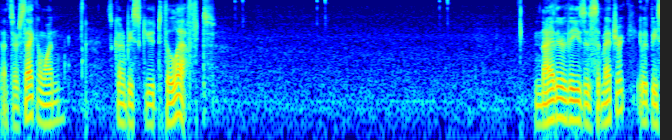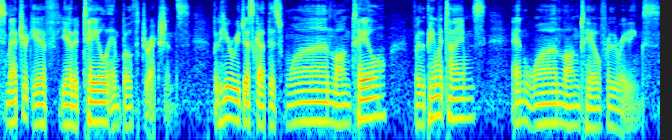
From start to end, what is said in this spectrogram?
That's our second one. It's going to be skewed to the left. Neither of these is symmetric. It would be symmetric if you had a tail in both directions. But here we just got this one long tail for the payment times and one long tail for the ratings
